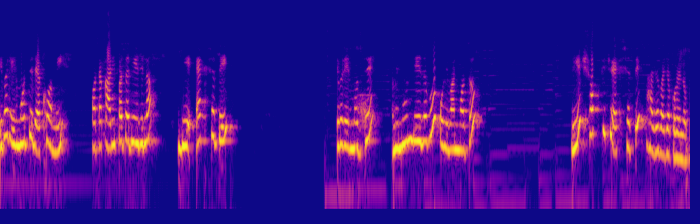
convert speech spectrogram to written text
এবার এর মধ্যে দেখো আমি কটা কারি পাতা দিয়ে দিলাম, দিয়ে একসাথেই এবার এর মধ্যে আমি নুন দিয়ে দেবো পরিমাণ মতো। দিয়ে সবকিছু একসাথে ভাজা ভাজা করে নেব।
